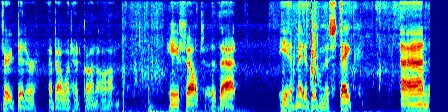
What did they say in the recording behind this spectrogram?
very bitter about what had gone on. He felt that he had made a big mistake, and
